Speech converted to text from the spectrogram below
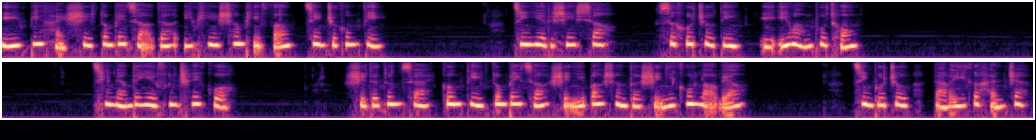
于滨海市东北角的一片商品房建筑工地，今夜的喧嚣似乎注定与以往不同。清凉的夜风吹过，使得蹲在工地东北角水泥包上的水泥工老梁禁不住打了一个寒战，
